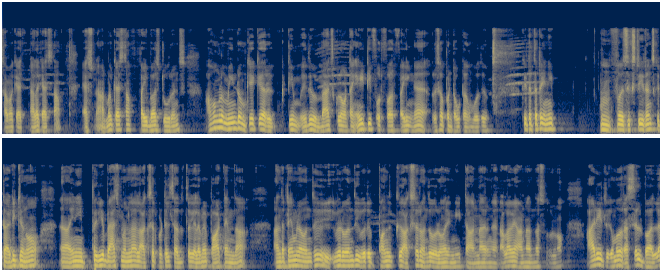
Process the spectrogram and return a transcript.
செம கேட்ச் நல்ல கேட்ச் தான். ஆஸ் நார்மல் கேட்ச் தான். ஃபைவ் பால்ஸ் டூ ரன்ஸ் அவங்களும் மீண்டும் கேகேஆர் டீம் இது மேட்ச்குள்ளே வந்துட்டாங்க. எயிட்டி ஃபோர் ஃபார் ஃபைவ்ங்க ரிசர்வ் பண்ணிட்டு அவுட் ஆகும்போது கிட்டத்தட்ட இனி சிக்ஸ்டி ரன்ஸ் கிட்ட அடிக்கணும். இனி பெரிய பேட்ஸ்மேன்லாம் இல்லை அக்ஷர் பட்டேல் சதுர்த்தக் எல்லாமே பார்ட் டைம் தான். அந்த டைமில் வந்து இவர் வந்து இவர் பங்குக்கு அக்ஷர் வந்து ஒரு மாதிரி நீட்டாக ஆடினாருங்க நல்லாவே ஆடினாருன்னு தான் சொல்லணும். ஆடிட்டு இருக்கும்போது ரசல் பாலில்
